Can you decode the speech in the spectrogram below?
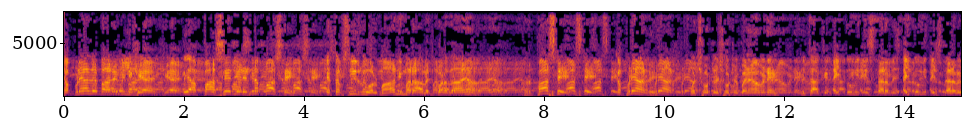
کپڑے دے بارے بھی لکھیا ہے پاسے جڑے نہ پاسے یہ تفسیر رو علماء نہیں مرا پڑھدا آیا۔ پاسے کپڑے دے، وہ چھوٹے چھوٹے بنے تاکہ ایدوں بھی دستا رہے ایدوں بھی دستا رہے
